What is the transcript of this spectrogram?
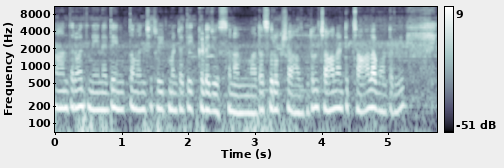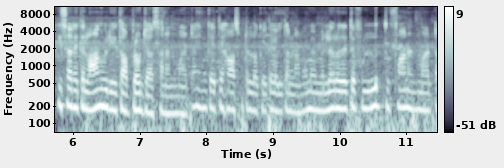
దాని తర్వాత నేనైతే ఇంత మంచి ట్రీట్మెంట్ అయితే ఇక్కడే చూస్తున్నాను అనమాట సురక్ష హాస్పిటల్ చాలా అంటే చాలా బాగుంటుంది. ఈసారి అయితే లాంగ్ వీడియో అయితే అప్లోడ్ చేస్తానమాట ఇంకైతే హాస్పిటల్లోకి అయితే వెళ్తున్నాము. మేము వెళ్ళే రోజు అయితే ఫుల్ తుఫాన్ అనమాట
